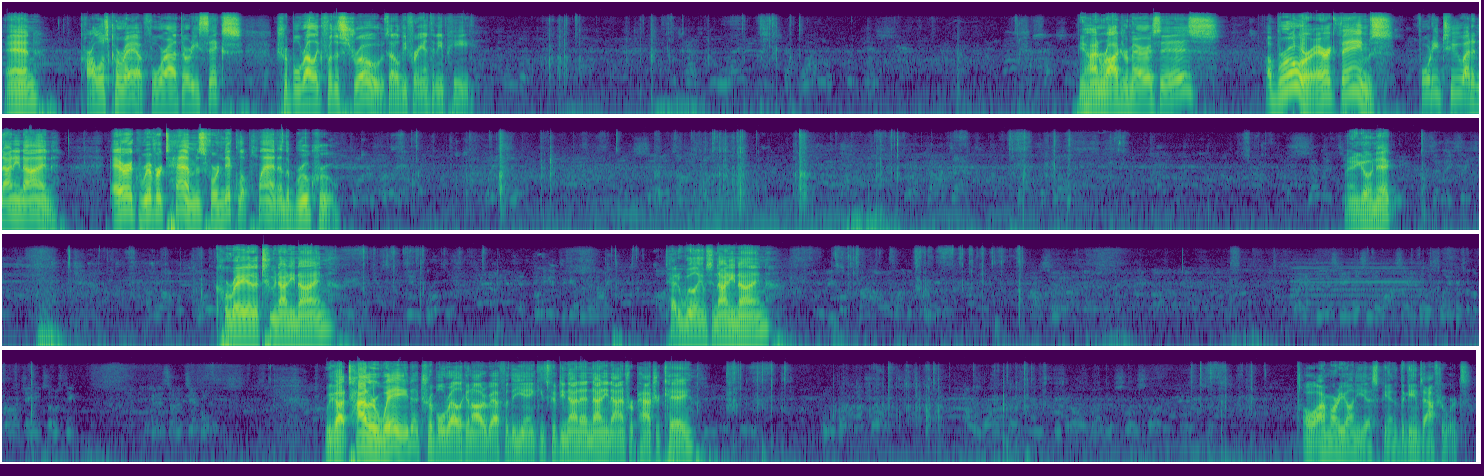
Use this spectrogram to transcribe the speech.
And Carlos Correa, 4 out of 36. Triple relic for the Stros. That'll be for Anthony P. Behind Roger Maris is a Brewer, Eric Thames, 42 out of 99. Eric River Thames for Nick LaPlante and the Brew Crew. There you go, Nick. Correa to 299. Ted Williams to 99. We got Tyler Wade, a triple relic and autograph for the Yankees, 59 and 99 for Patrick K. Oh, I'm already on ESPN. The game's afterwards.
